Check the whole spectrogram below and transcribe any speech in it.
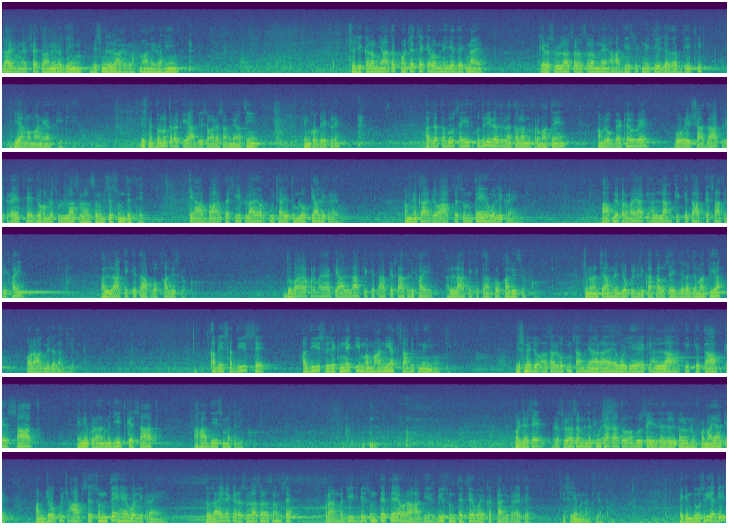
रजीम बिस्मिल्लाहिर्रहमानिर्रहीम तो जी, कल हम यहाँ तक पहुँचे थे कि हमने ये देखना है कि रसोल्ला वसल्लम ने अहादीस लिखने की इजाज़त दी थी या ममानियत की थी। इसमें दोनों तरह की अहादीस हमारे सामने आती हैं। इनको देख लें। हज़रत अबू सईद खुदरी रज़ी तु फरमाते हैं, हम लोग बैठे हुए वो इर्शादात लिख रहे थे जो हम रसुल्ला वसल्लम से सुनते थे कि आप बाहर तशरीफ़ लाए और पूछा, ये तुम लोग क्या लिख रहे हो? हमने कहा, जो आपसे सुनते हैं, वो लिख रहे हैं। आपने फरमाया कि अल्लाह की किताब के साथ लिखाई। अल्लाह की किताब को खालिश रखो। दोबारा फरमाया कि अल्लाह की किताब के साथ लिखाई। अल्लाह की किताब को खालिश रखो। चुनाचे हमने जो कुछ लिखा था उसे एक जगह जमा किया और आग में जला दिया। अब इस हदीस से हदीस लिखने की ममानियत साबित नहीं होती। इसमें जो असल हुक्म सामने आ रहा है वो ये है कि अल्लाह की किताब के साथ, यानी कुरान मजीद के साथ अहादीस मत लिखो। और जैसे रसोल्ला ने पूछा था तो अबू सईद रज़ी ने फरमाया कि हम जो कुछ आपसे सुनते हैं, वो लिख रहे हैं। तो ज़ाहिर है कि रसोल्ला वसल्लम से कुरान मजीद भी सुनते थे और अहादीस भी सुनते थे, वो इकट्ठा लिख रहे थे, इसलिए मना किया था। लेकिन दूसरी हदीस,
